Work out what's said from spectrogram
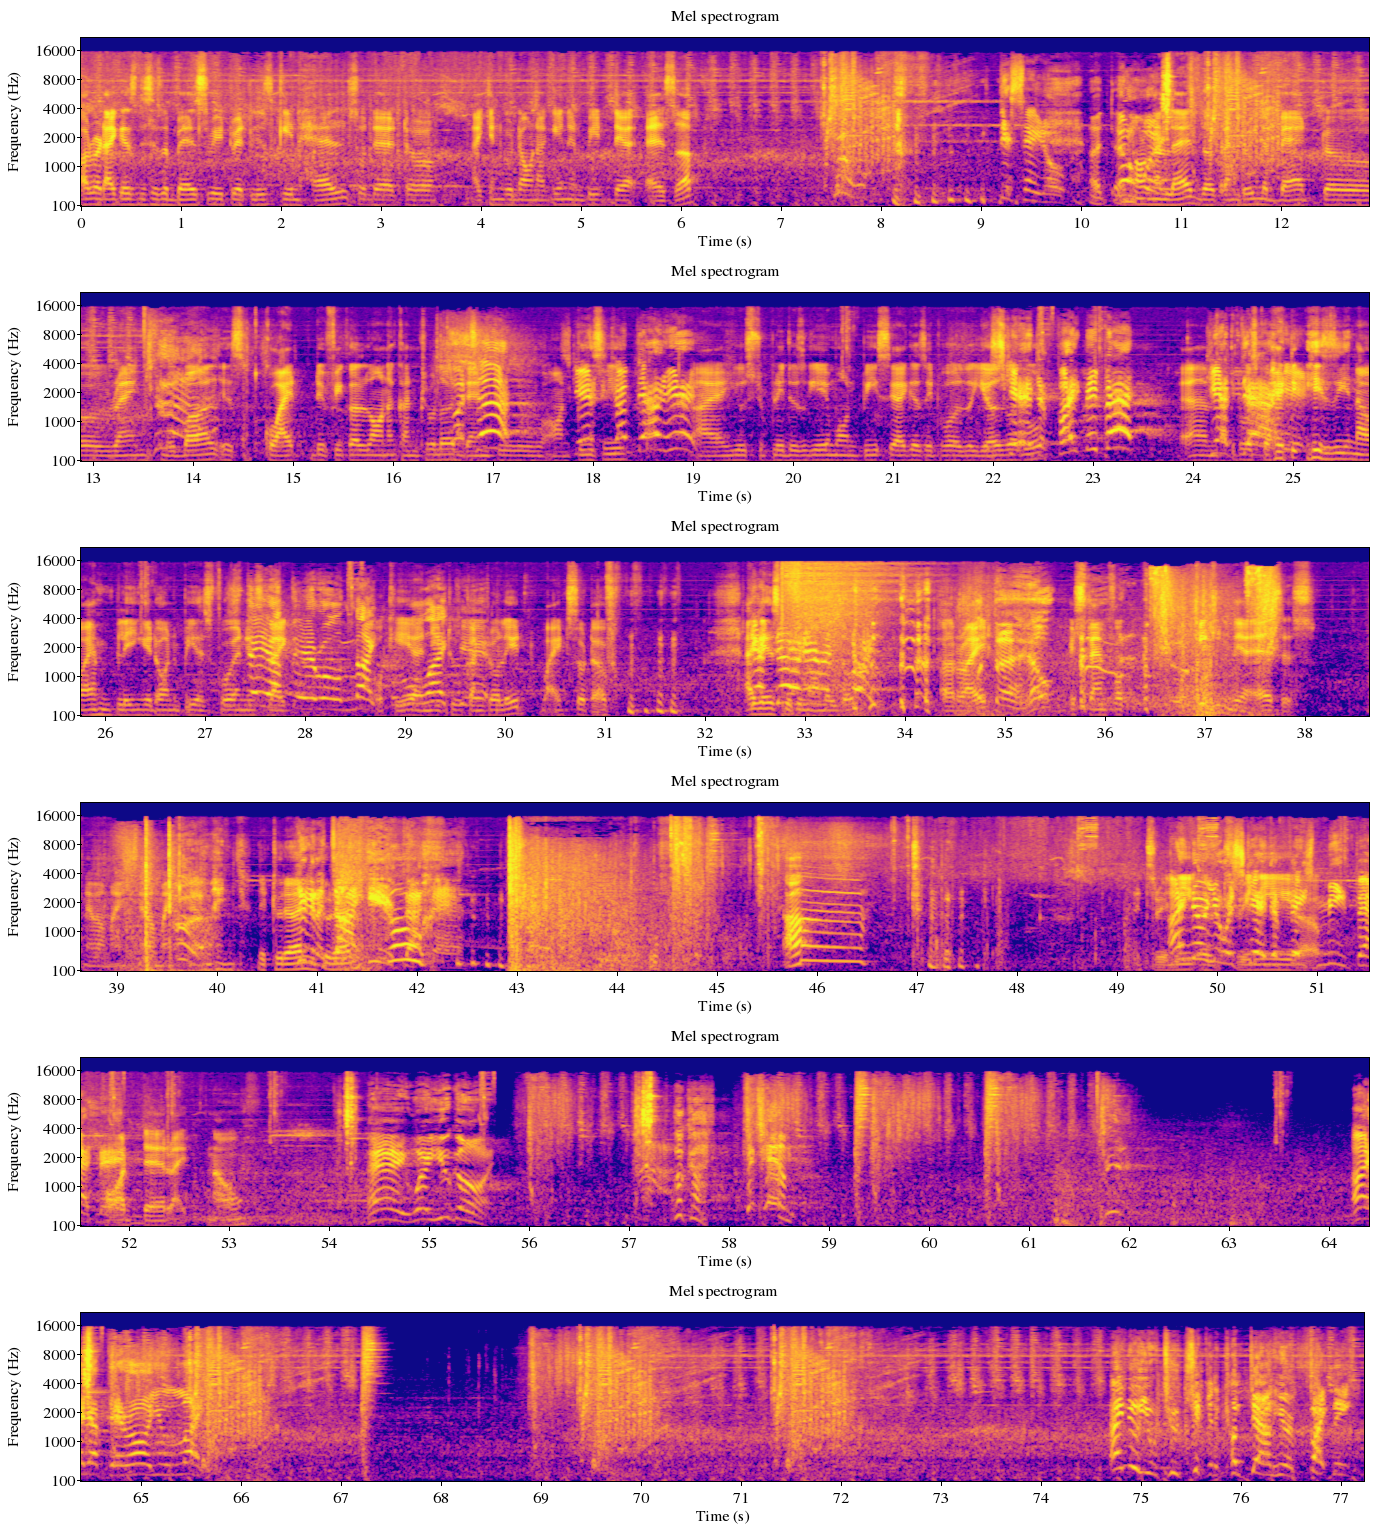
Alright, I guess this is the best way to at least gain health so that uh, I can go down again and beat their ass up. This ain't over. Uh, No not gonna way. the controlling the bat uh, rank mobile is quite difficult on a controller What's than up? to on Scared to PC. come down here? I used to play this game on PC. I guess it was a years Scared ago. to fight me, Bat? and Get it was quite here. easy. Now I'm playing it on PS4 and Stay it's out like there all night. okay, I all need to care. control it. Why it's so tough? I Get guess down pretty normal though. Alright, it's time for kicking their asses. Never mind, never mind, never mind. Need to run, You're need gonna die run. here, Go! Batman! Ah! it's really, I knew you were it's scared really, to face uh, me, Batman! hot there right now. Hey, where are you going? Oh God, it's him! Hide up there all you like! I knew you were too chicken to come down here and fight me!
